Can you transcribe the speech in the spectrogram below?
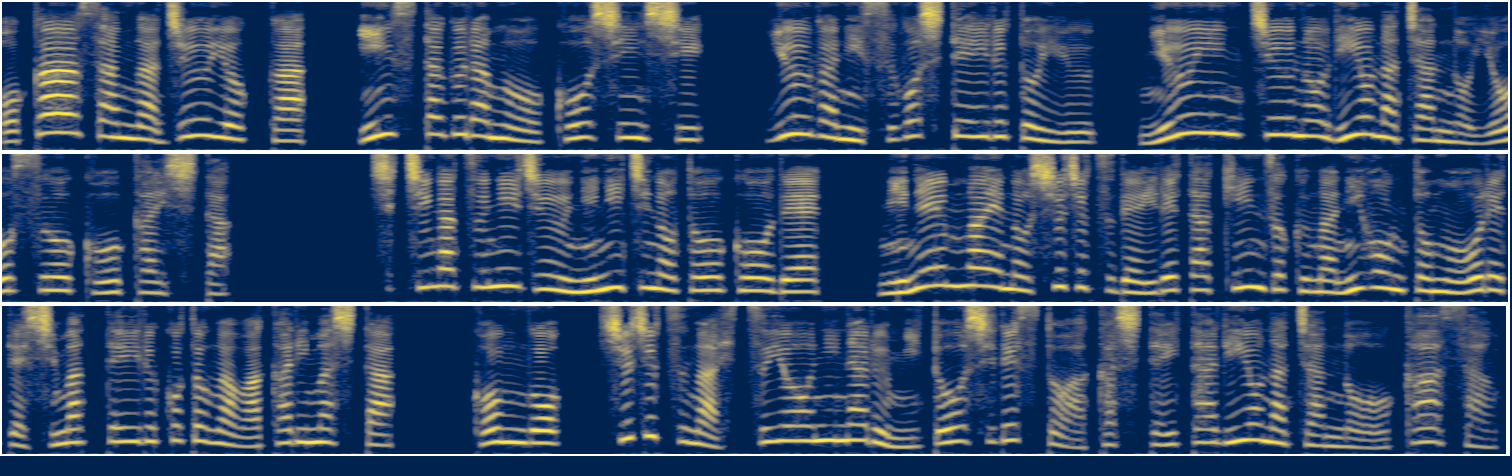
お母さんが14日、インスタグラムを更新し、優雅に過ごしているという入院中のリオナちゃんの様子を公開した。7月22日の投稿で、2年前の手術で入れた金属が2本とも折れてしまっていることが分かりました。今後、手術が必要になる見通しですと明かしていたリオナちゃんのお母さん。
